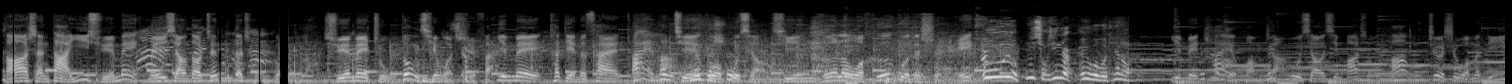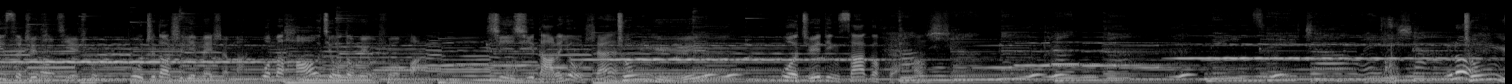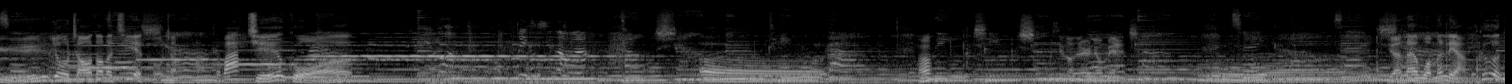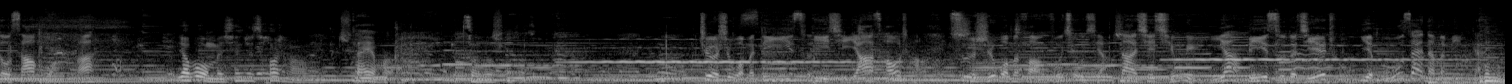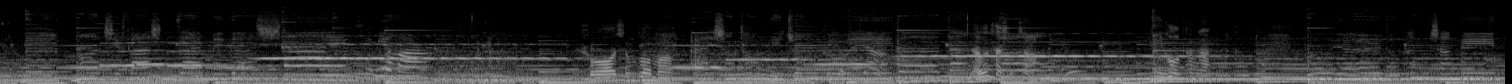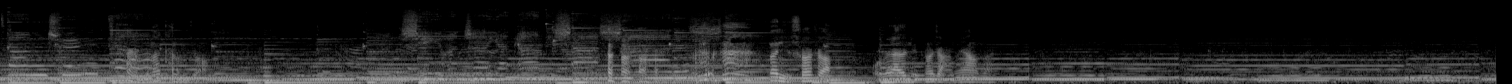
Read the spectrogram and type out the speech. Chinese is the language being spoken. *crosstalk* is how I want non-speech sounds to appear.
搭讪大一学妹，没想到真的成功了。学妹主动请我吃饭，因为她点的菜太辣，结果不小心喝了我喝过的水。哦呦，你小心点！哎呦，我天哪！因为太慌张，不小心把手烫。这是我们第一次肢体接触，不知道是因为什么，我们好久都没有说话。信息打了又删，终于，我决定撒个谎。终于又找到了借口找他，走吧。结果，一起洗澡吗？呃，啊，洗澡在这撩妹。原来我们两个都撒谎了。要不我们先去操场待一会儿？走走走走走。这是我们第一次一起压操场，此时我们仿佛就像那些情侣一样，彼此的接触也不再那么敏感。你说星座吗？你 *laughs* 那你说说，我未来的女朋友长什么样子？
